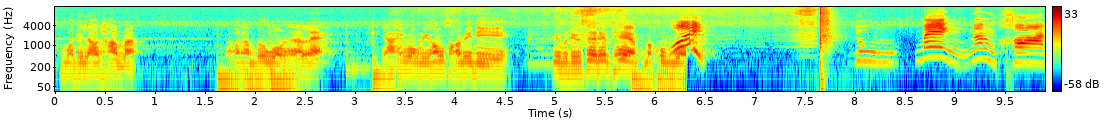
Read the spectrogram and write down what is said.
ทั้งหมดที่เราทำอะเราก็ทำเพื่อวงเท่านั้นแหละ อยากให้วงมีห้องซ้อมดีๆ มีโปรดิวเซอร์เทพๆ มาคุมวง โอ้ย ยุงแม่งน่ารำคาญ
